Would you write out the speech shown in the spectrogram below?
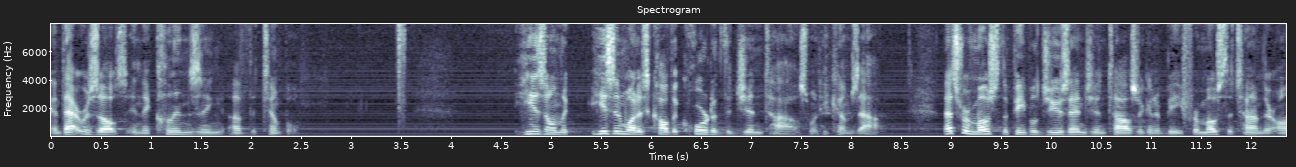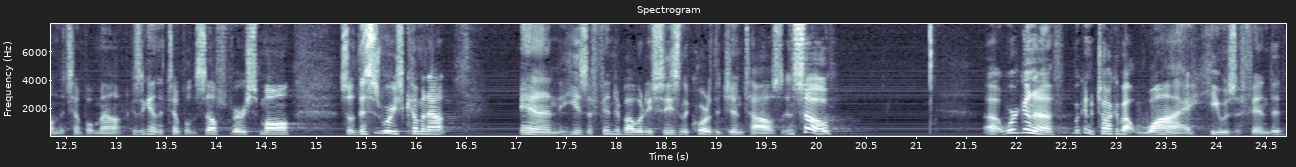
And that results in the cleansing of the temple. He is, on the, he is in what is called the court of the Gentiles when he comes out. That's where most of the people, Jews and Gentiles, are going to be. For most of the time, they're on the Temple Mount. Because again, the temple itself is very small. So this is where he's coming out, and he is offended by what he sees in the court of the Gentiles. And so, uh, we're going to we're gonna talk about why he was offended.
